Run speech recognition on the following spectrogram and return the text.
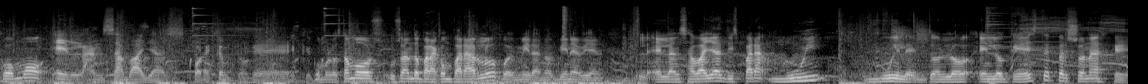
como el lanzaballas, por ejemplo, que, como lo estamos usando para compararlo, pues mira, nos viene bien. El lanzaballas dispara muy, muy lento, en lo que este personaje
